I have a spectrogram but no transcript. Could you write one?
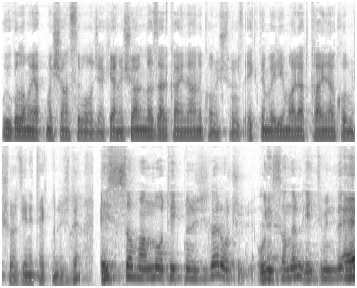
uygulama yapma şansı olacak. Yani şu an lazer kaynağını konuşuyoruz. Eklemeli imalat kaynağı konuşuyoruz yeni teknolojide. Eş zamanlı o teknolojiler o, o insanların eğitiminde Evet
